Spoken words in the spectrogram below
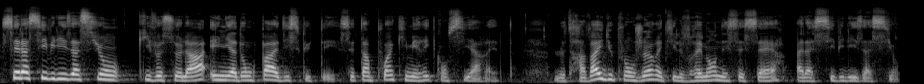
C'est la civilisation qui veut cela, et il n'y a donc pas à discuter. C'est un point qui mérite qu'on s'y arrête. Le travail du plongeur est-il vraiment nécessaire à la civilisation?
